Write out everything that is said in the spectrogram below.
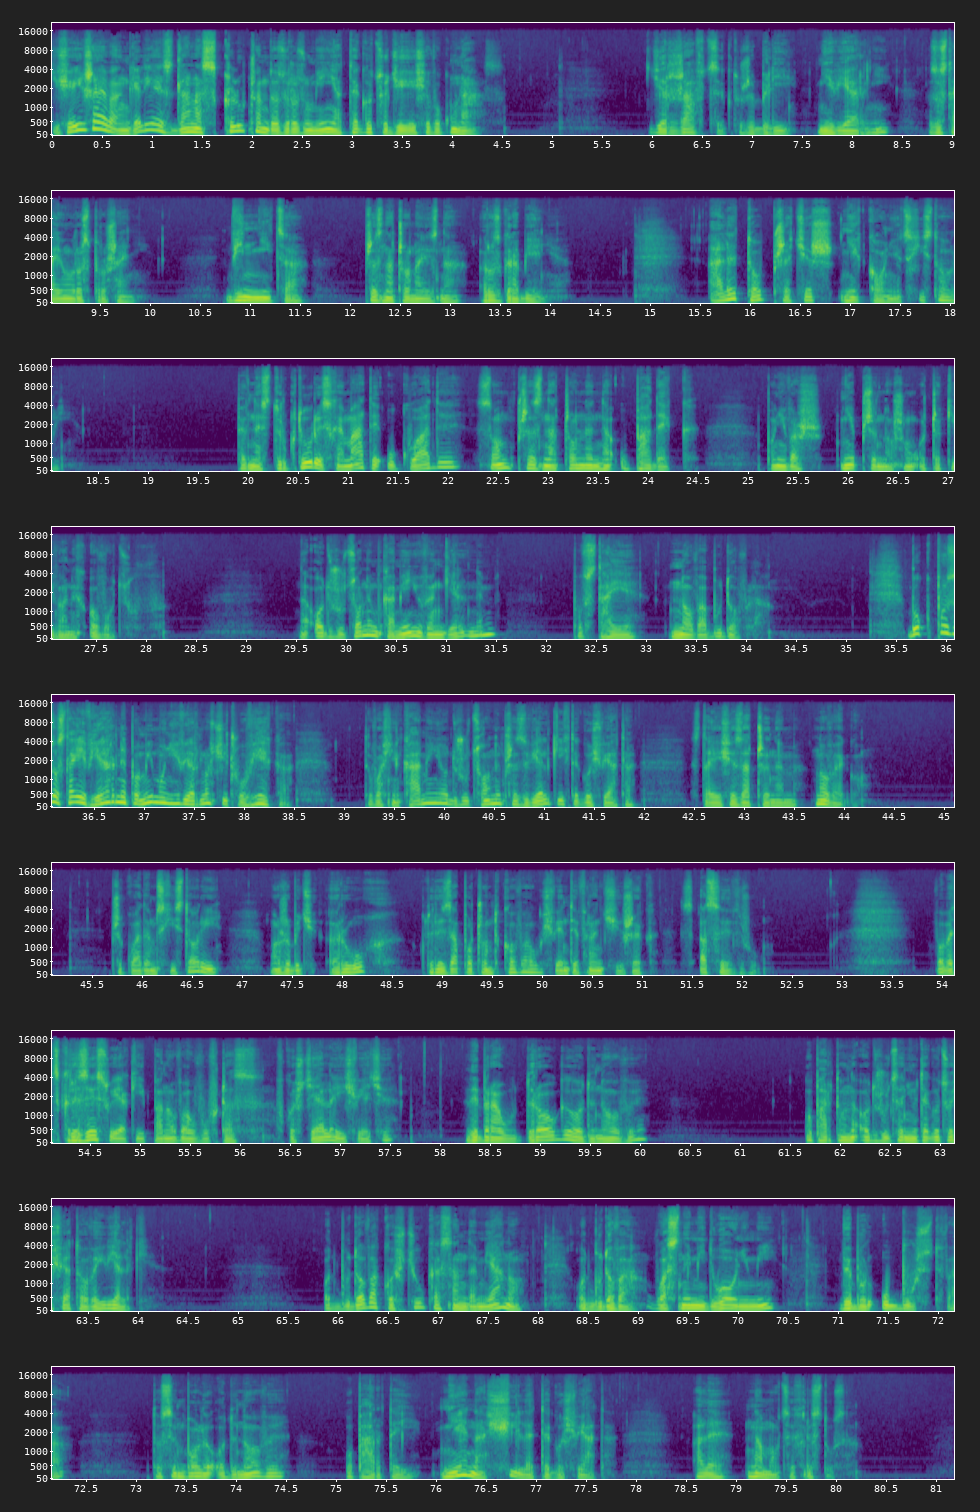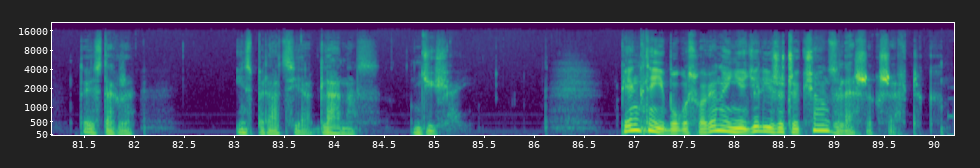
Dzisiejsza Ewangelia jest dla nas kluczem do zrozumienia tego, co dzieje się wokół nas. Dzierżawcy, którzy byli niewierni, zostają rozproszeni. Winnica przeznaczona jest na rozgrabienie. Ale to przecież nie koniec historii. Pewne struktury, schematy, układy są przeznaczone na upadek, ponieważ nie przynoszą oczekiwanych owoców. Na odrzuconym kamieniu węgielnym powstaje nowa budowla. Bóg pozostaje wierny pomimo niewierności człowieka. To właśnie kamień odrzucony przez wielkich tego świata staje się zaczynem nowego. Przykładem z historii może być ruch, który zapoczątkował święty Franciszek z Asyżu. Wobec kryzysu, jaki panował wówczas w kościele i świecie, wybrał drogę odnowy opartą na odrzuceniu tego, co światowe i wielkie. Odbudowa kościółka San Damiano, odbudowa własnymi dłońmi, wybór ubóstwa to symbole odnowy opartej nie na sile tego świata, ale na mocy Chrystusa. To jest także inspiracja dla nas dzisiaj. Pięknej i błogosławionej niedzieli życzy ksiądz Leszek Szewczyk.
